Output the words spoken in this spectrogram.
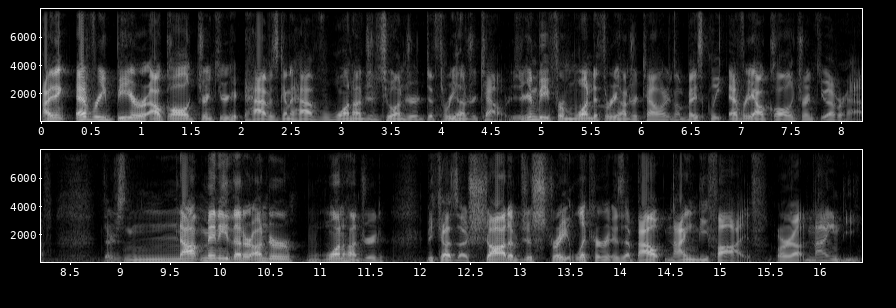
I think every beer or alcoholic drink you have is going to have 100 to 200 to 300 calories. You're going to be from 1 to 300 calories on basically every alcoholic drink you ever have. There's not many that are under 100 because a shot of just straight liquor is about 95 or uh, 90.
